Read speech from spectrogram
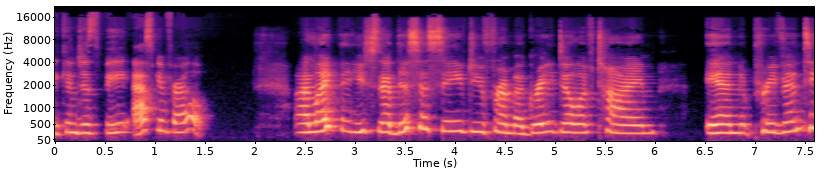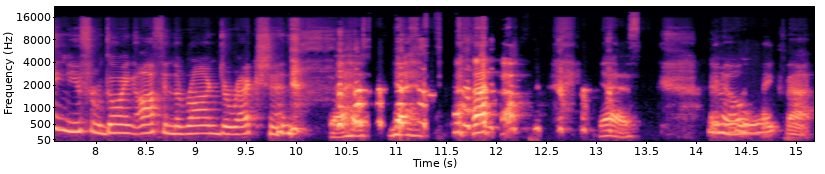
it can just be asking for help. I like that you said this has saved you from a great deal of time in preventing you from going off in the wrong direction. yes, yes, yes. I know. really like that.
